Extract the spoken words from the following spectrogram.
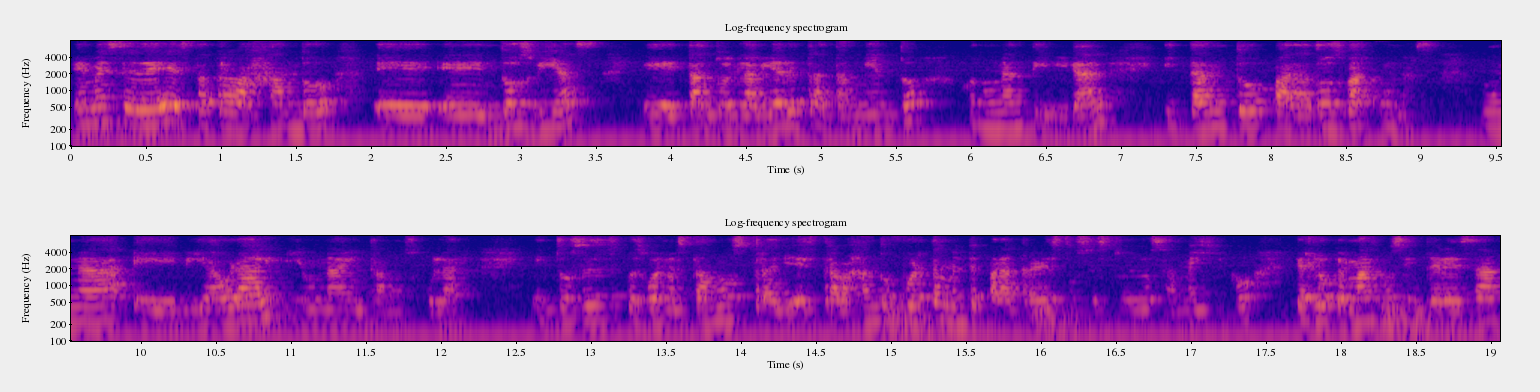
MSD está trabajando eh, en dos vías. Eh, tanto en la vía de tratamiento con un antiviral y tanto para dos vacunas, una eh, vía oral y una intramuscular. Entonces, pues bueno, estamos trabajando fuertemente para traer estos estudios a México, que es lo que más nos interesa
